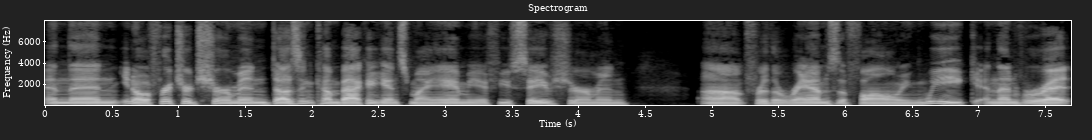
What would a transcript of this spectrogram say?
and then you know if Richard Sherman doesn't come back against Miami, if you save Sherman uh, for the Rams the following week, and then Verrett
